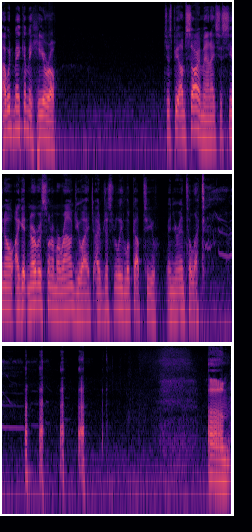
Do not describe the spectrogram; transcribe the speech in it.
I would make him a hero. Just be, I'm sorry, man. I just, you know, I get nervous when I'm around you. I, I just really look up to you and your intellect. um,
